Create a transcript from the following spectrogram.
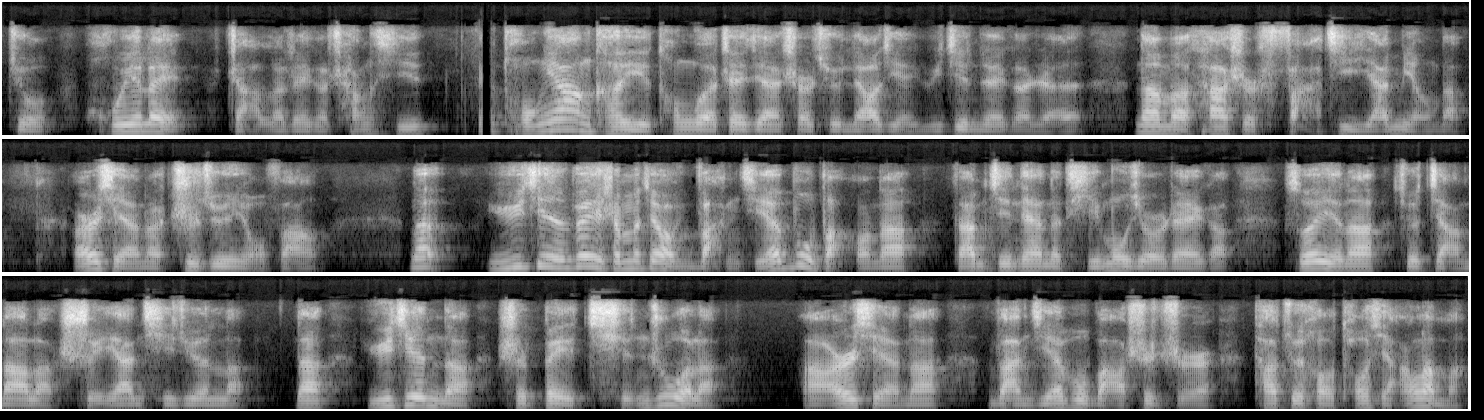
就挥泪斩了这个昌熙。同样可以通过这件事去了解于禁这个人。那么他是法纪严明的，而且呢，治军有方。那于禁为什么叫晚节不保呢？咱们今天的题目就是这个，所以呢，就讲到了水淹七军了。那于禁呢是被擒住了啊，而且呢，晚节不保是指他最后投降了嘛？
